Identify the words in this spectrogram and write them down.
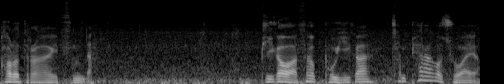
걸어 들어가겠습니다. 비가 와서 보기가 참 편하고 좋아요.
